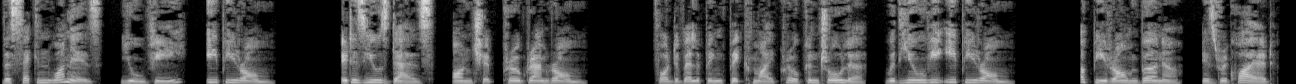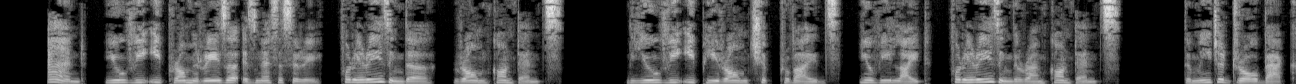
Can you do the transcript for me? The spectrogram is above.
The second one is UV EPROM. It is used as on-chip program ROM for developing PIC microcontroller with UV EPROM. A PROM burner is required and UV EPROM eraser is necessary for erasing the ROM contents. The UV EPROM chip provides UV light for erasing the RAM contents. The major drawback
